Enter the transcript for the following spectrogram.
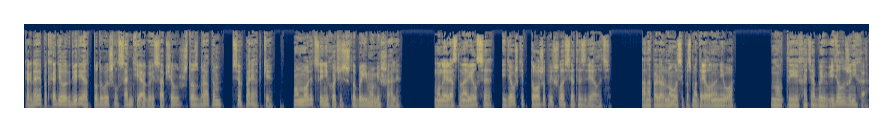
Когда я подходила к двери, оттуда вышел Сантьяго и сообщил, что с братом все в порядке. Он молится и не хочет, чтобы ему мешали. Мунель остановился, и девушке тоже пришлось это сделать. Она повернулась и посмотрела на него. «Но ты хотя бы видел жениха?»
